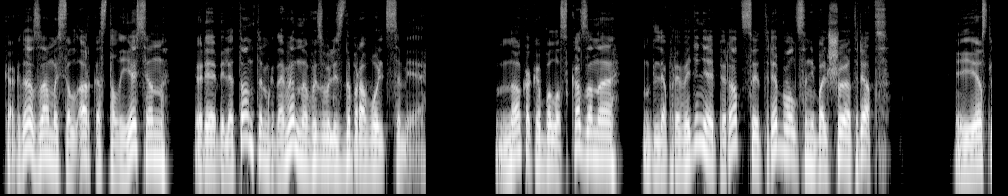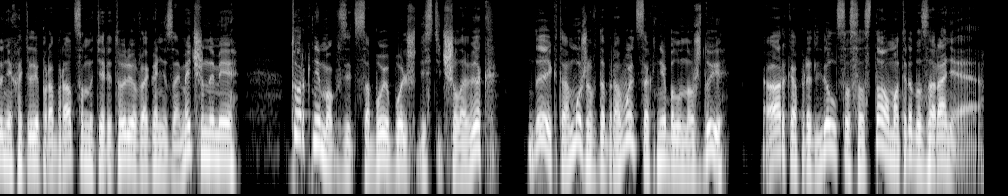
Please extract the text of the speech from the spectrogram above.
Когда замысел арка стал ясен, реабилитанты мгновенно вызвались добровольцами. Но, как и было сказано, для проведения операции требовался небольшой отряд. Если не хотели пробраться на территорию врага незамеченными, Торг не мог взять с собой больше десяти человек, да и к тому же в добровольцах не было нужды, Арк определился составом отряда заранее.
